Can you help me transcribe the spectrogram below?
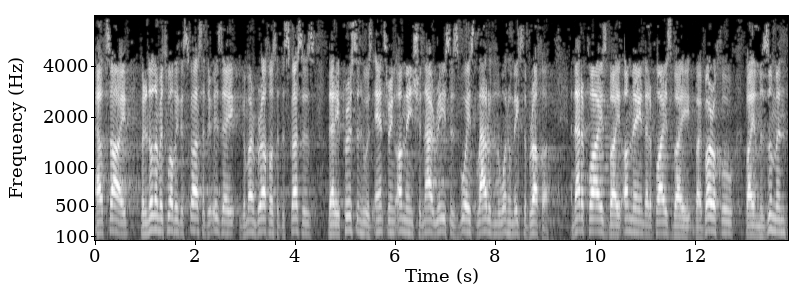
outside. But in note number 12, they discuss that there is a Gemara in Brachos that discusses that a person who is answering Amen should not raise his voice louder than the one who makes the bracha. And that applies by Amen, that applies by, by Baruch Hu, by a Mezuman,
